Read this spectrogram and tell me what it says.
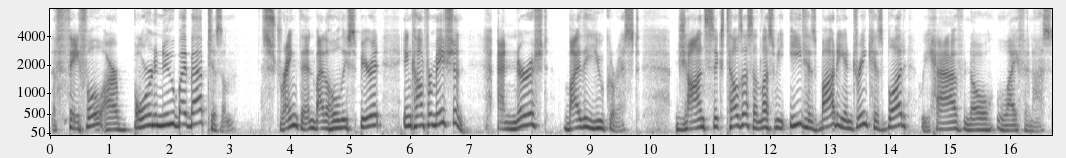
The faithful are born anew by baptism, strengthened by the Holy Spirit in confirmation, and nourished by the Eucharist. John 6 tells us, unless we eat his body and drink his blood, we have no life in us.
